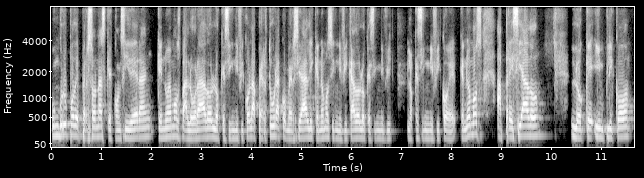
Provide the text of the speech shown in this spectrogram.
un grupo de personas que consideran que no hemos valorado lo que significó la apertura comercial y que no hemos significado lo que, lo que significó, ¿eh? que no hemos apreciado lo que implicó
